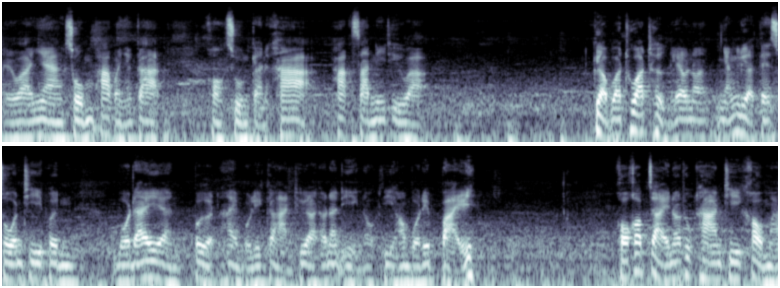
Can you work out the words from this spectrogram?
หรือว่ายางชมภาพบรรยากาศของศูนย์การค้าภาคซันนี่ถือว่า เกือบว่าทั่วถึงแล้วเนาะยังเหลือแต่โซนที่เพิ่นบได้เปิดให้บริการเทื่อเท่านั้นเองเนาะที่เฮาบได้ไป ขอขอบใจเนาะทุกท่านที่เข้ามา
